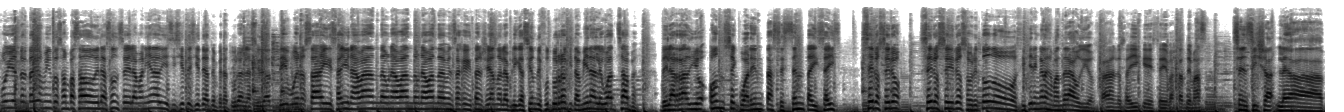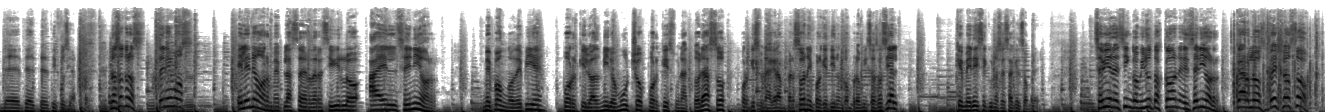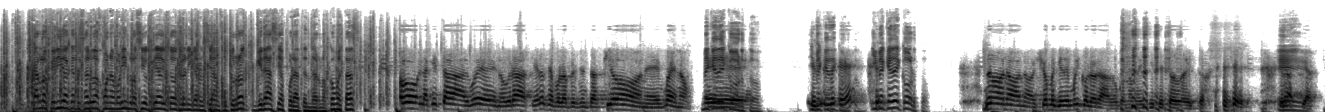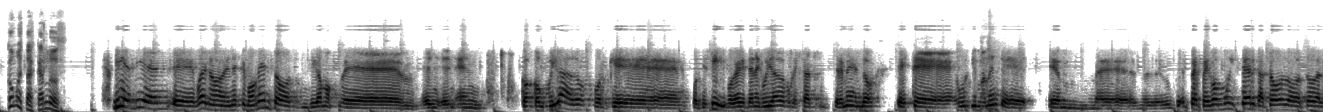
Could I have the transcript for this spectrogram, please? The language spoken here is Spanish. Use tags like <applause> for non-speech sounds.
Muy bien, 32 minutos han pasado de las 11 de la mañana, 17.7 la temperatura en la ciudad de Buenos Aires. Hay una banda, una banda, una banda de mensajes que están llegando a la aplicación de Futurock y también al WhatsApp de la radio 1140 66 0000. Sobre todo si tienen ganas de mandar audios, háganlos ahí que es bastante más sencilla la difusión. Nosotros tenemos el enorme placer de recibirlo a el señor. Me pongo de pie porque lo admiro mucho, porque es un actorazo, porque es una gran persona y porque tiene un compromiso social que merece que uno se saque el sombrero. Se vienen cinco minutos con el señor Carlos Belloso. Carlos querido, acá te saluda Juana Morín, Rocío Criado y todo Crónica Anunciada en Futurock. Gracias por atendernos. ¿Cómo estás? Hola, ¿qué tal? Bueno, gracias, gracias por la presentación. eh, bueno. Me quedé eh, corto. Y me quedé ¿eh? corto. Y me quedé corto. No, no, no, yo me quedé muy colorado cuando me dijiste <laughs> todo esto. <laughs> gracias. Eh, ¿Cómo estás, Carlos? Bien, bien. eh, bueno, en este momento, digamos, eh, en- en- en- con, con cuidado, porque, porque sí, porque hay que tener cuidado porque está tremendo. Este, últimamente em, eh, pe- pegó muy cerca todo, todos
